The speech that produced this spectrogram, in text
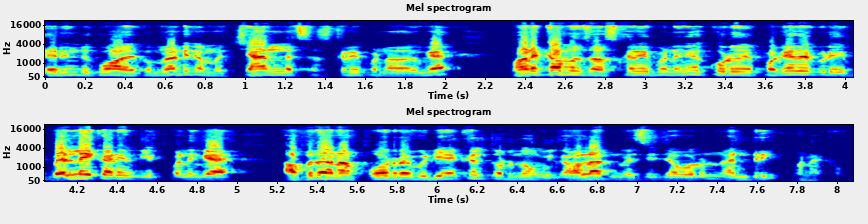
தெரிந்துக்குவோம். அதுக்கு முன்னாடி நம்ம சேனலை சப்ஸ்கிரைப் பண்ணாதவங்க மறக்காம சப்ஸ்கிரைப் பண்ணுங்க. கூட பக்கத்துல கூடிய பெல் ஐக்கானை கிளிக் பண்ணுங்க. அப்பதான் நான் போடுற வீடியோக்கள் தொடர்ந்து உங்களுக்கு அலர்ட் மெசேஜ் வரும். நன்றி வணக்கம்.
